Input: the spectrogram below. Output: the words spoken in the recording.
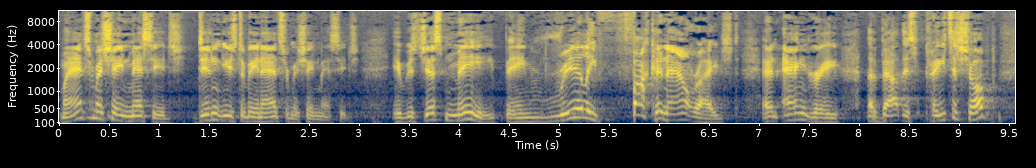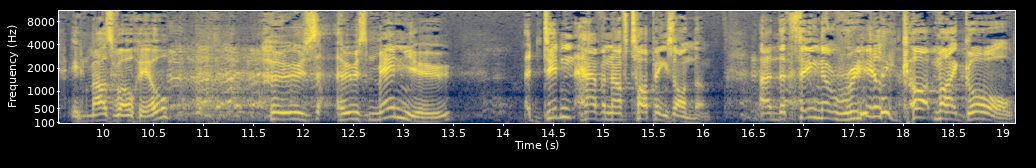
my answer machine message didn't used to be an answer machine message. It was just me being really fucking outraged and angry about this pizza shop in Muswell Hill whose, whose menu didn't have enough toppings on them. And the thing that really got my gall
